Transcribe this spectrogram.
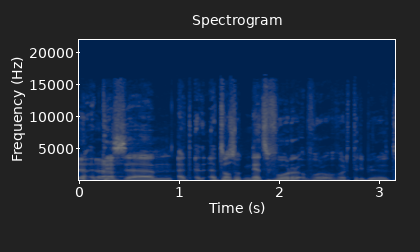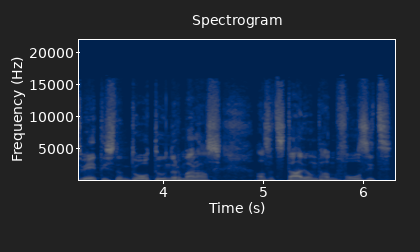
Ja, het, is, ehm, het, het, het was ook net voor, voor, voor tribune 2. Het is een dooddoener, maar als, als het stadion dan vol zit,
